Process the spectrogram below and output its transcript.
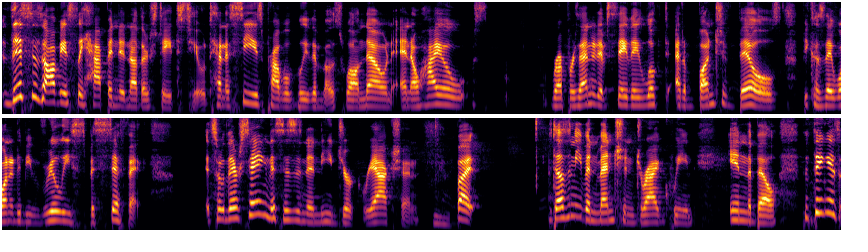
this has obviously happened in other states too. Tennessee is probably the most well known, and Ohio representatives say they looked at a bunch of bills because they wanted to be really specific. So they're saying this isn't a knee jerk reaction, mm. but doesn't even mention drag queen in the bill. The thing is,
